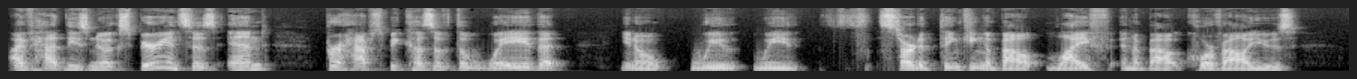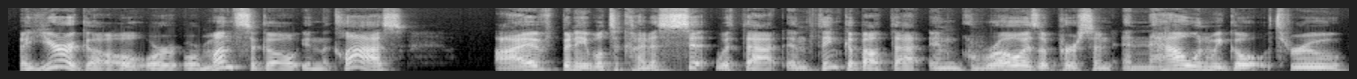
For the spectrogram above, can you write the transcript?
I've had these new experiences. And perhaps because of the way that, you know, we, we started thinking about life and about core values a year ago or, or months ago in the class, I've been able to kind of sit with that and think about that and grow as a person. And now when we go through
